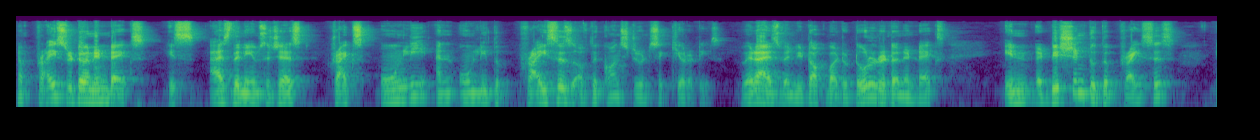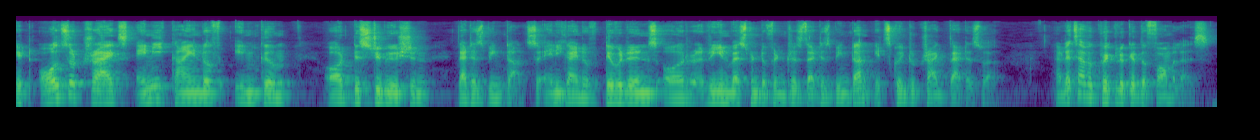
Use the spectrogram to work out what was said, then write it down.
Now price return index is, as the name suggests, tracks only and only the prices of the constituent securities. Whereas when we talk about a total return index, in addition to the prices, it also tracks any kind of income or distribution that is being done. So any kind of dividends or reinvestment of interest that is being done, it's going to track that as well. Now let's have a quick look at the formulas.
